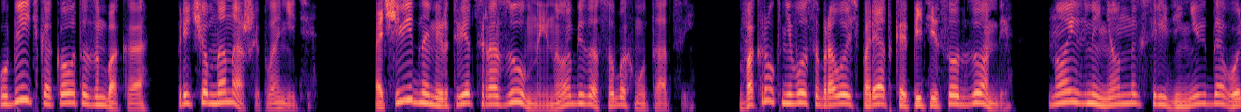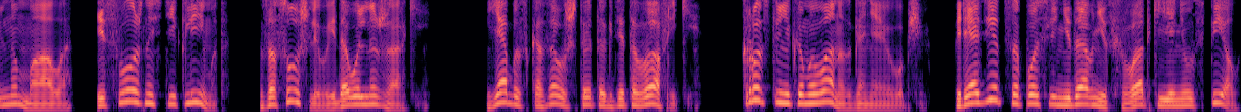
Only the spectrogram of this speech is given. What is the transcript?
Убить какого-то зомбака, причем на нашей планете. Очевидно, мертвец разумный, но без особых мутаций. Вокруг него собралось порядка 500 зомби, но измененных среди них довольно мало. Из сложности климат, засушливый и довольно жаркий. Я бы сказал, что это где-то в Африке. К родственникам Ивана сгоняю, в общем. Переодеться после недавней схватки я не успел,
